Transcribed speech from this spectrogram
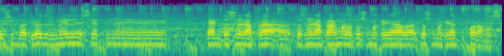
οι συμπατριώτες με Έλληνες έχουν κάνει τόσο ωραία, τόσο ωραία πράγματα τόσο μακριά, τόσο μακριά από τη χώρα μας.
